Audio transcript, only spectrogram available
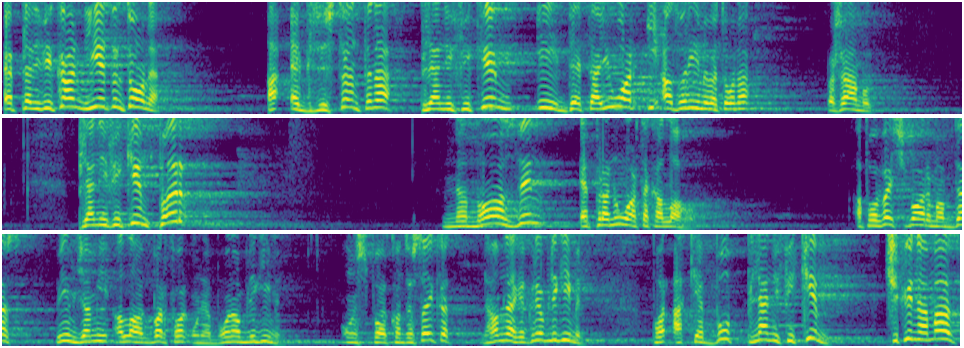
E planifikon jetën tane? A ekziston te na planifikim i detajuar i adhurimeve tona? Për shembull, planifikim për namazin e pranuar tek Allahu. Apo veç marrim abdes, vijmë në xhami, Allahu Akbar, fal, unë e bona obligimin. Unë s'po e kontestoj kët. Alhamdulillah, ke kry obligimin. Por a ke bo planifikim që ky namaz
